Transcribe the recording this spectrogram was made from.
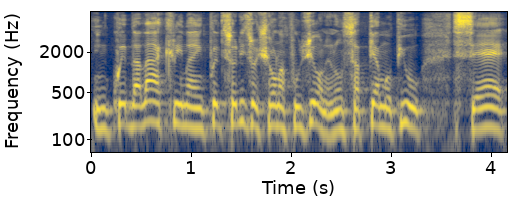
in quella lacrima, in quel sorriso c'è una fusione, non sappiamo più se è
